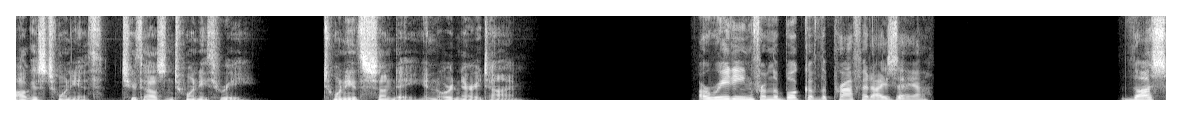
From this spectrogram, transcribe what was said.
August 20th, 2023, 20th Sunday in Ordinary Time. A reading from the book of the prophet Isaiah. Thus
